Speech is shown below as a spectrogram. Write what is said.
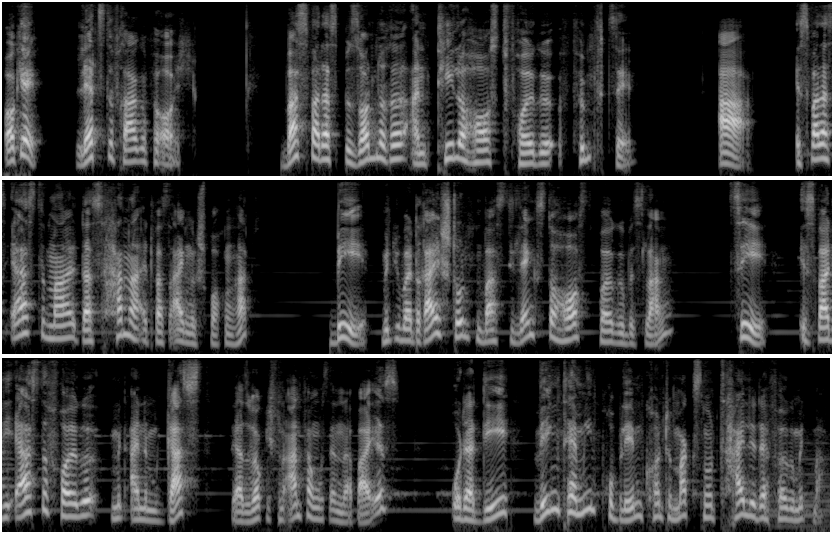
Okay, letzte Frage für euch. Was war das Besondere an Telehorst Folge 15? A. Es war das erste Mal, dass Hannah etwas eingesprochen hat. B. Mit über drei Stunden war es die längste Horst-Folge bislang. C. Es war die erste Folge mit einem Gast, der also wirklich von Anfang bis Ende dabei ist. Oder D. Wegen Terminproblemen konnte Max nur Teile der Folge mitmachen.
